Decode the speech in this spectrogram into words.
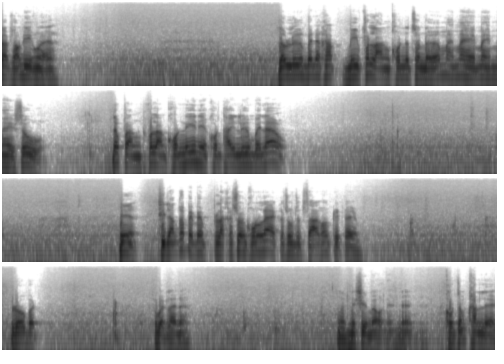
รอบสองดีตรงไหนเราลืมไปนะครับ มีฝรั่งคนเสนอไม่ไม่ให้ไม่ไม่ให้สู้ แล้วฝั่งฝรั่งคนนี้เนี่ย คนไทยลืมไปแล้ว เนี่ยทีหลังก็ไปเป็นหลักกระทรวงคนแรกกระทรวงศึกษาของอังกฤษเลยโรเบิร์ตโรเบิร์ตอะไรนะนี่ชื่อไม่ออกเนี่ย คนสำคัญเลย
